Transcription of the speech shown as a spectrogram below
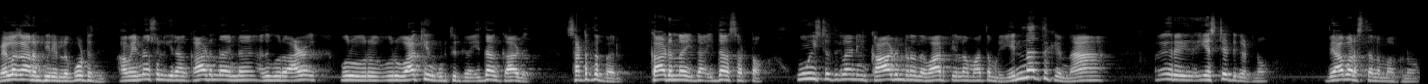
வெள்ளக்காரன் பீரியடில் போட்டது. அவன் என்ன சொல்லிக்கிறான் காடுனா என்ன? அதுக்கு ஒரு அழ ஒரு ஒரு ஒரு வாக்கியம் கொடுத்துருக்கான் இதான் காடு. சட்டத்தை பாரு. காடுனா இதான் இதான் சட்டம். உன் இஷ்டத்துக்குலாம் நீங்கள் காடுன்ற அந்த வார்த்தையெல்லாம் மாற்ற முடியும் என்னத்துக்குன்னா ஒரு எஸ்டேட் கட்டணும். வியாபார ஸ்தலமாக்கணும்.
